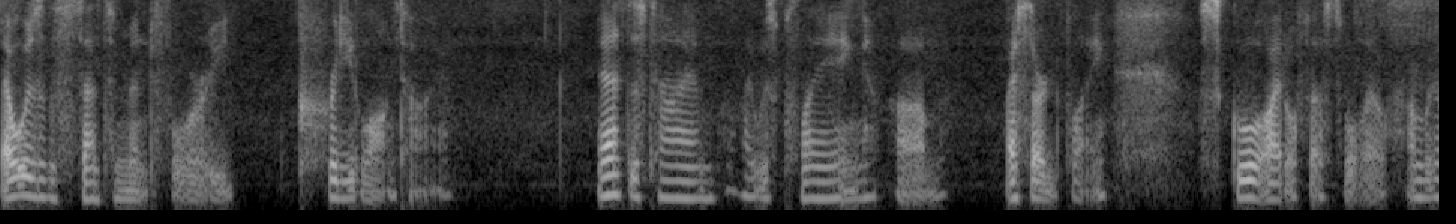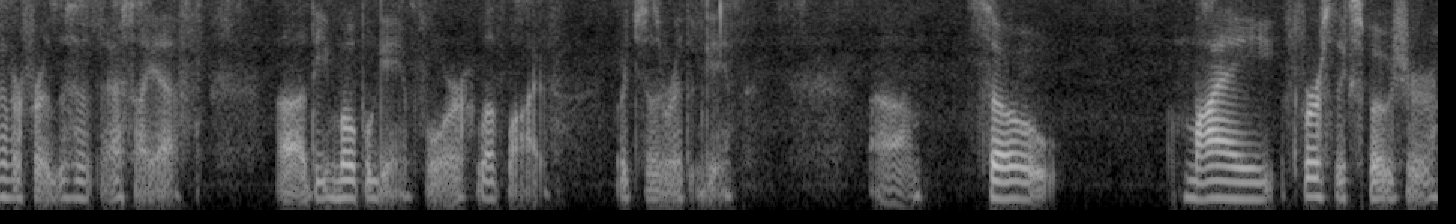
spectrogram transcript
that was the sentiment for a pretty long time. And at this time, I was playing, um, I started playing School Idol Festival. I'm going to refer to this as SIF, uh, the mobile game for Love Live, which is a rhythm game. Um, so, my first exposure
